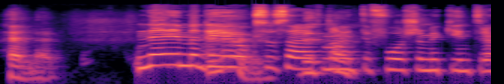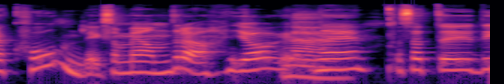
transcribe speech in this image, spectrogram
heller. Nej, men det Eller är också så här Det att man tar- inte får så mycket interaktion liksom med andra. Jag, nej. Nej. Så att det, det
